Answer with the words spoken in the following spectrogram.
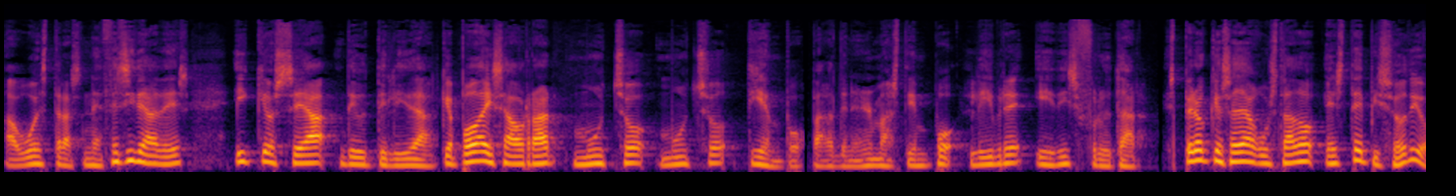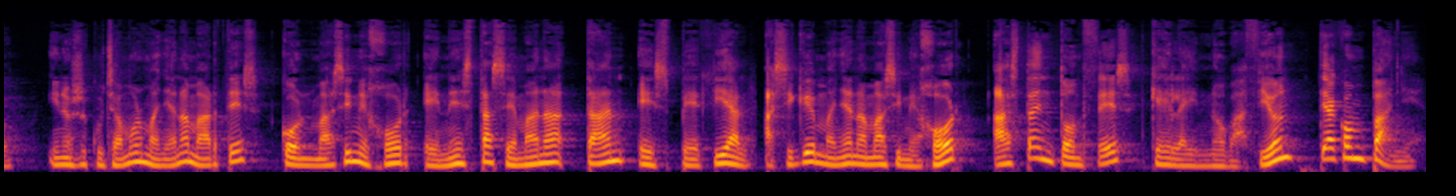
a vuestras necesidades y que os sea de utilidad, que podáis ahorrar mucho, mucho tiempo para tener más tiempo libre y disfrutar. Espero que os haya gustado este episodio y nos escuchamos mañana martes con más y mejor en esta semana tan especial. Así que mañana más y mejor, hasta entonces que la innovación te acompañe.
